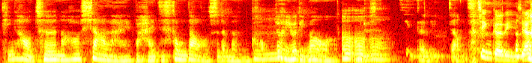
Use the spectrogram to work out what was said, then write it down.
停好车，然后下来把孩子送到老师的门口，就很有礼貌啊，嗯嗯嗯。敬个礼这样子，敬个礼这样，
